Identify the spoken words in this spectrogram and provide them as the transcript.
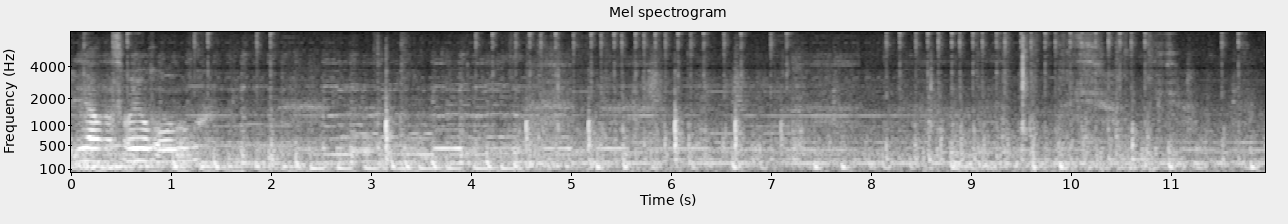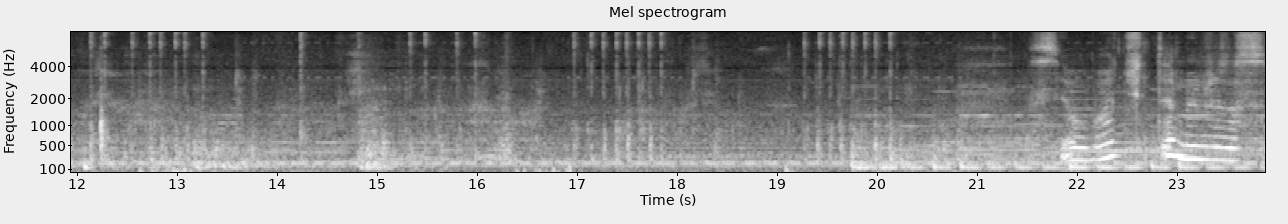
Взял на свою голову. Бачите, ми вже зас...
